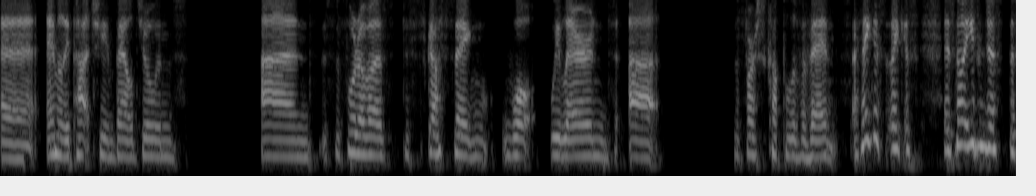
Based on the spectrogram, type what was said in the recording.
uh, emily patry and belle jones and it's the four of us discussing what we learned at the first couple of events. I think it's like it's it's not even just the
